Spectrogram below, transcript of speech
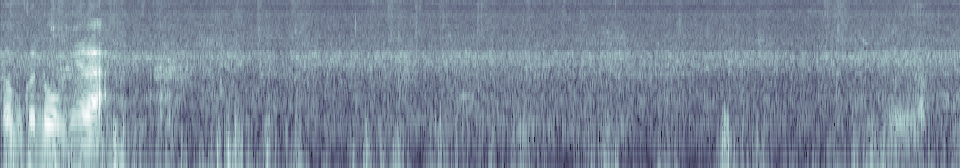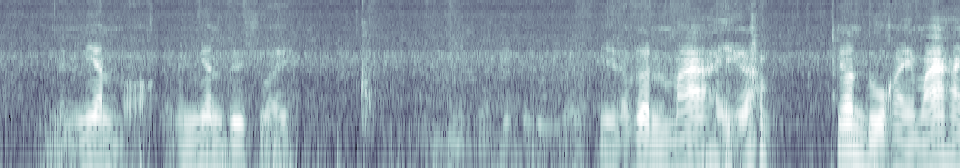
ต้มกระดูกนี่แหละมันเนียนออกมันเนียนสวยๆ นี่เราเกินม้าไห้ครับย้อนดูกไห้ม้าไห้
